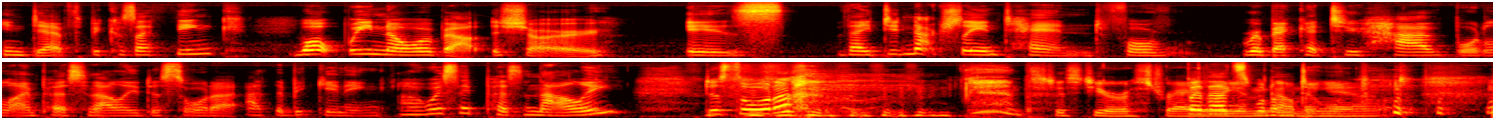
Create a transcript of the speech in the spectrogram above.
in depth because I think what we know about the show is they didn't actually intend for Rebecca to have borderline personality disorder at the beginning. I always say personality disorder. It's just your Australian that's what I'm coming doing. out.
